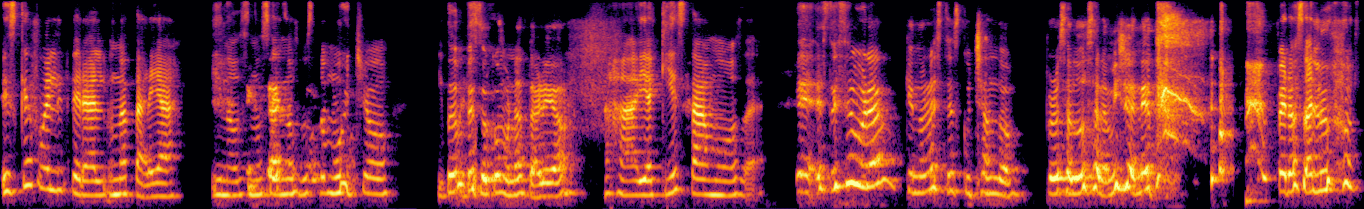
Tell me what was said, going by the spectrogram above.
es que fue literal una tarea y nos, no sé, nos gustó mucho. Y Todo pues, empezó como una tarea. ajá, y aquí estamos. Eh, estoy segura que no la está escuchando, pero saludos a la Miss Janet. Pero saludos.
